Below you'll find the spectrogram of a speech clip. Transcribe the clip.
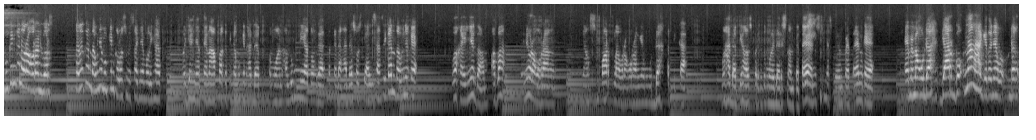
Mungkin kan orang-orang luar sana kan tahunya mungkin kalau misalnya melihat wajahnya Tenapa ketika mungkin ada pertemuan alumni atau enggak terkadang ada sosialisasi kan tahunya kayak wah kayaknya gampang apa ini orang-orang yang smart lah orang-orang yang mudah ketika menghadapi hal seperti itu mulai dari senam PTN, SBMPTN kayak kayak memang udah jargo nah gitunya udah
